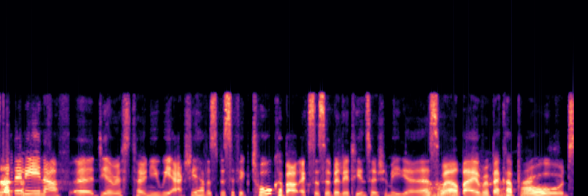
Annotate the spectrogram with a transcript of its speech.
funnily enough, uh, dearest Tony, we actually have a specific talk about accessibility in social media as oh, well by Rebecca perfect. Broad.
